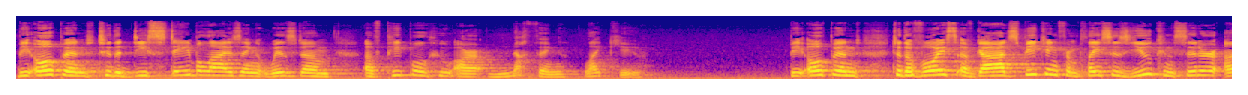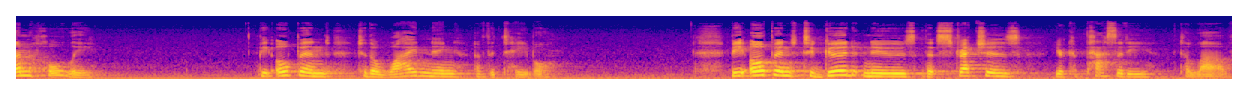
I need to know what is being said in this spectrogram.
Be opened to the destabilizing wisdom of people who are nothing like you. Be opened to the voice of God speaking from places you consider unholy. Be opened to the widening of the table. Be opened to good news that stretches your capacity to love.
